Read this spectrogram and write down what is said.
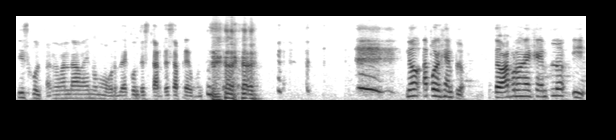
disculpa, no andaba en humor de contestarte esa pregunta. no, ah, por ejemplo, te voy a poner un ejemplo y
